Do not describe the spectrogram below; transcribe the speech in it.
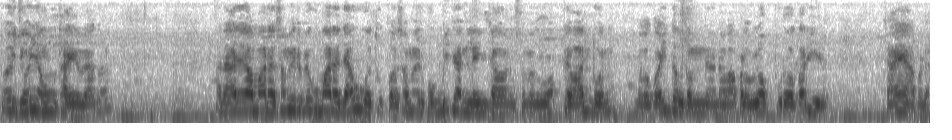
તોય જોઈએ શું થાય હવે આગળ. અને આજે અમારે સમીર ભેગું મારે જવું હતું, પણ સમીર કોઈક બીજાને લઈને જવાનું સમીર ઓકે, વાંધો નહીં. મેં કહી દઉં તમને અને આપણે બ્લોગ પૂરો કરીએ. જાય આપણે.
